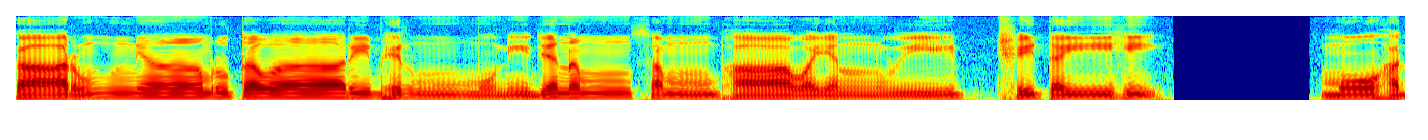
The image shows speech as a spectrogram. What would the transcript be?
कारुण्यामृतवारिभिर्मुनिजनं सम्भावयन् वीक्षितैः मोहध्वान्तविभेदनं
